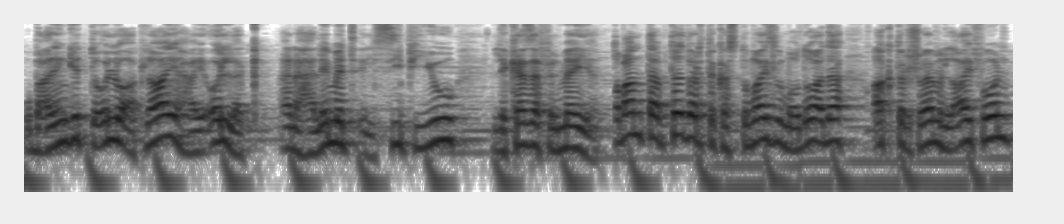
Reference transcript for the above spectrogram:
وبعدين جيت تقول له apply هيقول لك أنا ه limit ال CPU لكذا في المية. طبعا أنت بتقدر ت customize الموضوع ده أكتر شوية من الآيفون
